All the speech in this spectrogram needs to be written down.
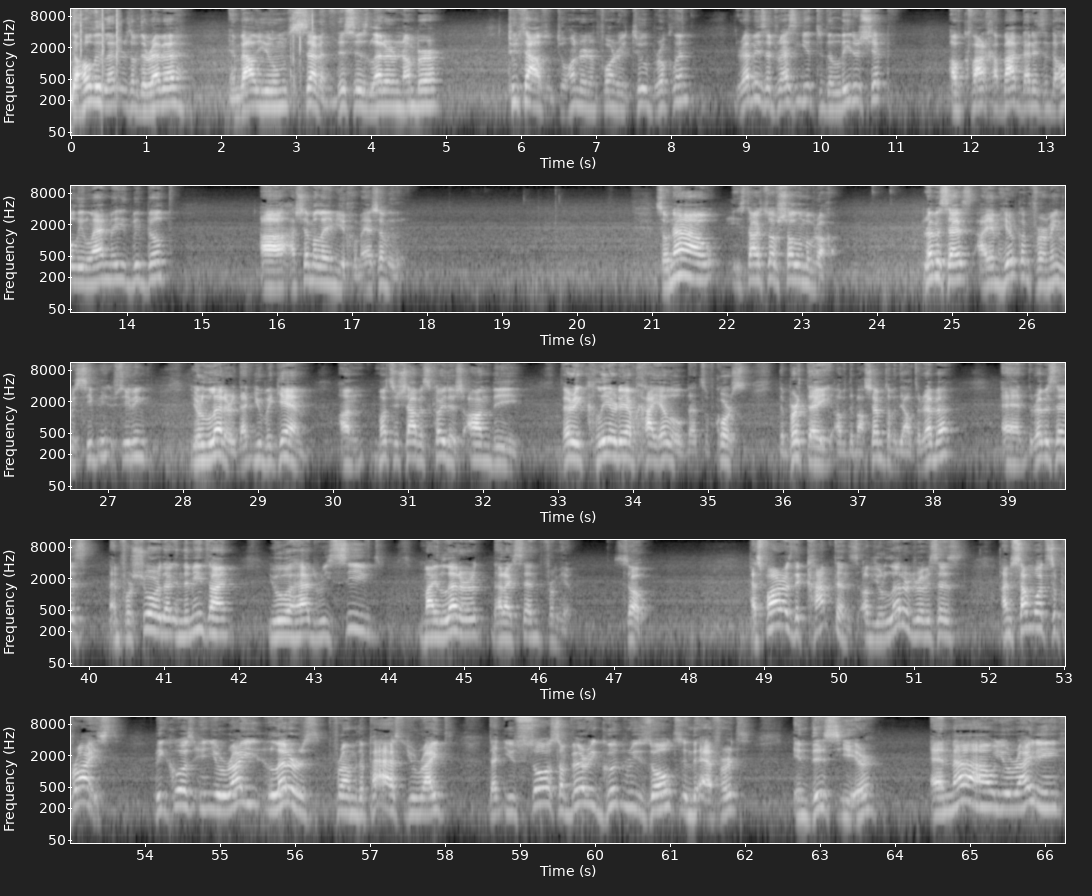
the Holy Letters of the Rebbe in volume 7. This is letter number 2242, Brooklyn. The Rebbe is addressing it to the leadership of Kfar Chabad that is in the Holy Land. May it be built. Uh, Hashem Aleim Yichum. Hashem. So now he starts off Shalom Abracha. Rebbe says, I am here confirming, receiving, receiving your letter that you began on Motzei Shabbos Kodesh on the very clear day of Chai Elul. That's of course the birthday of the Baal Shem Tov and the Alter Rebbe. And the Rebbe says, and for sure that in the meantime you had received my letter that I sent from here. So, as far as the contents of your letter, the Rebbe says, I'm somewhat surprised because in your write letters from the past, you write that you saw some very good results in the efforts in this year, and now you're writing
